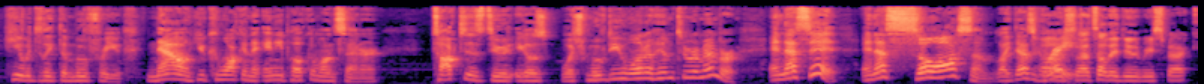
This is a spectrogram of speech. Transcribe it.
he would delete the move for you. Now you can walk into any Pokemon Center, talk to this dude, he goes, Which move do you want him to remember? And that's it. And that's so awesome. Like that's Oh, great. so that's how they do the respec.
